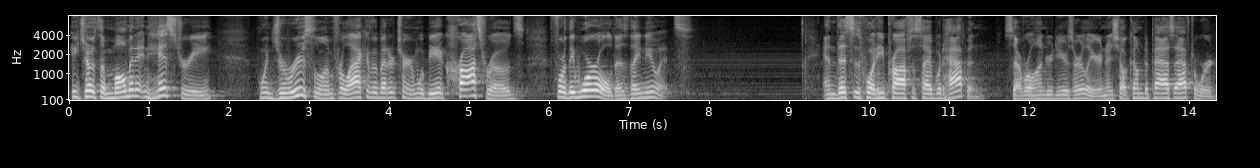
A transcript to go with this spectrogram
He chose a moment in history when Jerusalem, for lack of a better term, would be a crossroads for the world as they knew it. And this is what he prophesied would happen several hundred years earlier. And it shall come to pass afterward.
